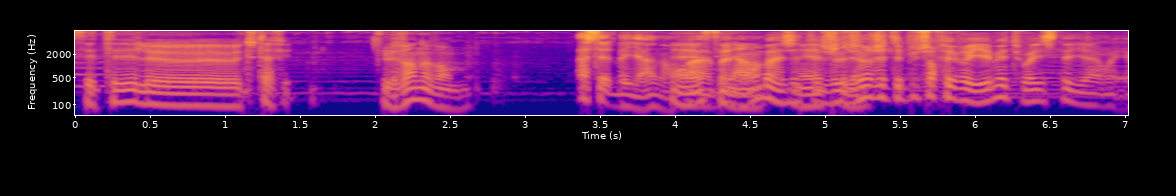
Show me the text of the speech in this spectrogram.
C'était le. Tout à fait. Le 20 novembre. Ah, c'est bah, il y a un an. Bah, bah, j'étais plus sur février, mais tu vois, c'était il y a. Ouais,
